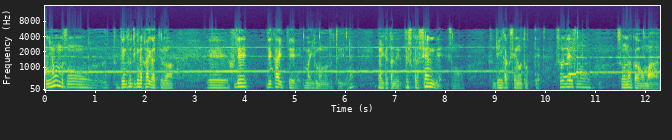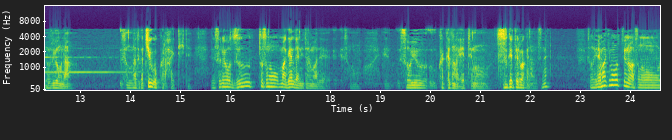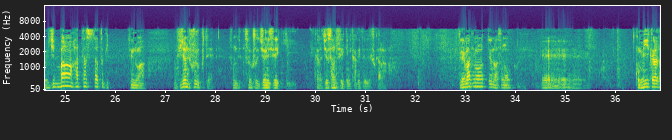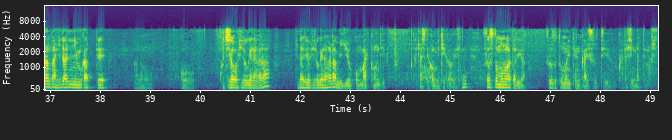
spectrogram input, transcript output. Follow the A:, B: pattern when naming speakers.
A: 日本のその伝統的な絵画っていうのは、えー、筆で描いて、まあ、色を塗るというねやり方でですから線でそのその輪郭線を取ってそれでそのその中をまあ塗るようなそのなんていうか中国から入ってきてでそれをずっとその、まあ、現代に至るまでそのそういう描き方の絵っていうのを続けてるわけなんですね。その絵巻物っていうのはその一番発達した時っていうのは非常に古くてそのそれこそ12世紀から13世紀にかけてですから。絵巻物っていうのはその、えー、こう右からだんだん左に向かってあのこうこちらを広げながら左を広げながら右をこう巻き込んでいく形でこう見ていくわけですね。そうすると物語がそれと共に展開するという形になってます。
